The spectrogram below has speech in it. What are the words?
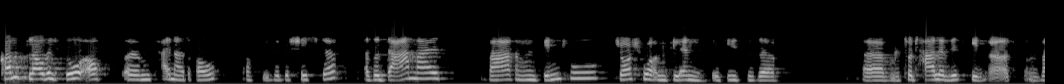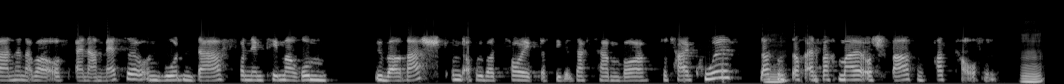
kommt, glaube ich, so auch ähm, keiner drauf, auf diese Geschichte. Also damals waren Bintu, Joshua und Glenn, so hießen sie, ähm, totale Whisky-Nerds und waren dann aber auf einer Messe und wurden da von dem Thema rum überrascht und auch überzeugt, dass sie gesagt haben, boah, total cool, lass mhm. uns doch einfach mal aus Spaß ein Fass kaufen mhm.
